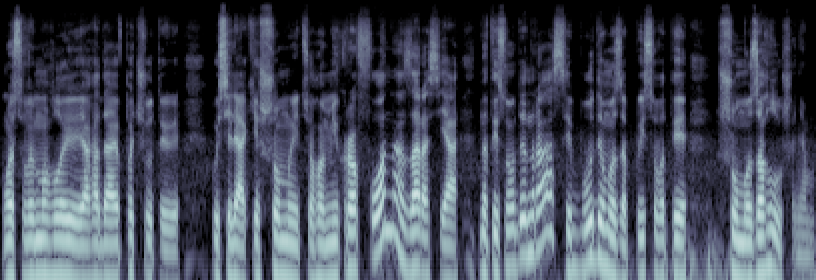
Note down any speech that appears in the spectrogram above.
Ось ви могли, я гадаю, почути усілякі шуми цього мікрофона. Зараз я натисну один раз і будемо записувати шумозаглушенням.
